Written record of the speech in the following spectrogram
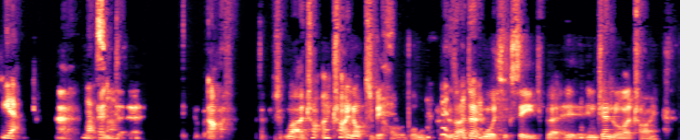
Yeah. Uh, That's and nice. uh, ah, well, I try I try not to be horrible. because I don't always succeed, but in general, I try.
